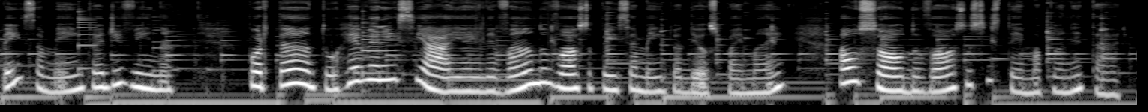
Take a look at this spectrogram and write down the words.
pensamento é divina. Portanto, reverenciai-a, elevando o vosso pensamento a Deus Pai Mãe, ao Sol do vosso sistema planetário.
